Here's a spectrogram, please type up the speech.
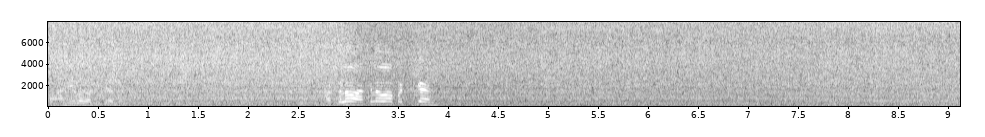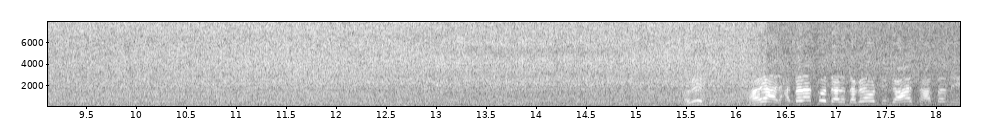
पाणी बघा किती आलं हकलवा हकलवा पटकन. अरे अरे हाता नको दगडावरती घास हाताने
